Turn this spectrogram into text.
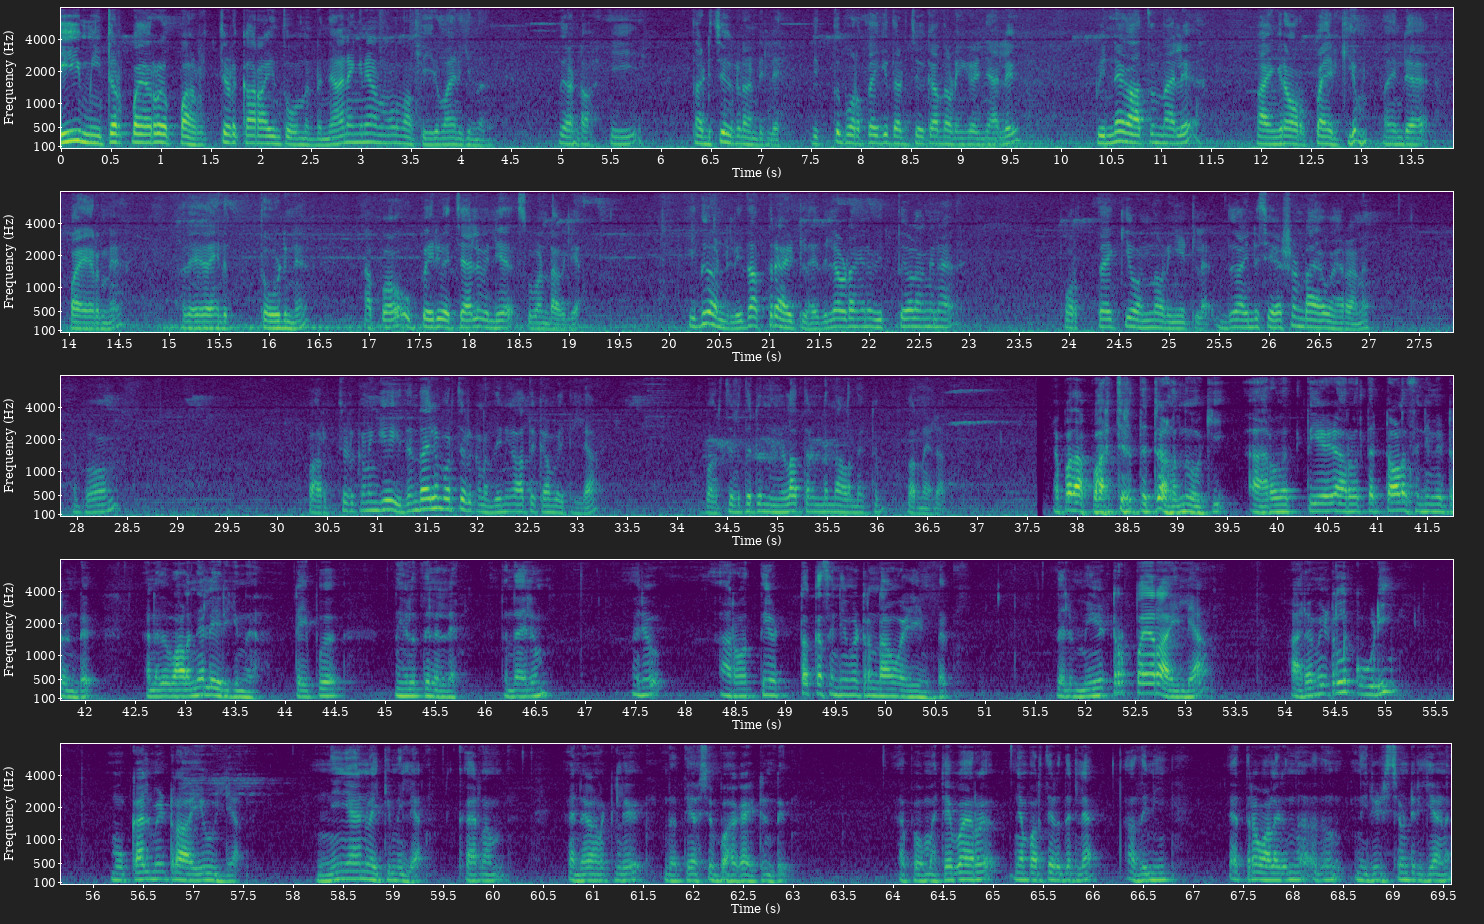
ഈ മീറ്റർ പയർ പറിച്ചെടുക്കാറായി തോന്നുന്നുണ്ട്. ഞാൻ എങ്ങനെയാണെന്നുള്ളതാണ് തീരുമാനിക്കുന്നത്. ഇത് കണ്ടോ? ഈ തടിച്ച് വെക്കണണ്ടില്ലേ വിത്ത് പുറത്തേക്ക് തടിച്ച് വെക്കാൻ തുടങ്ങിക്കഴിഞ്ഞാൽ പിന്നെ കാത്തുനിന്നാൽ ഭയങ്കര ഉറപ്പായിരിക്കും അതിന്റെ പയറിന് അതായത് അതിന്റെ തോടിന്. അപ്പോൾ ഉപ്പേരി വെച്ചാൽ വലിയ സുഖം ഉണ്ടാവില്ല. ഇത് കണ്ടില്ല? ഇത് അത്ര ആയിട്ടില്ല. ഇതിലവിടെ അങ്ങനെ വിത്തുകൾ അങ്ങനെ പുറത്തേക്ക് വന്നു തുടങ്ങിയിട്ടില്ല. ഇത് അതിന്റെ ശേഷം ഉണ്ടായ പയറാണ്. അപ്പോൾ പറിച്ചെടുക്കണമെങ്കിൽ ഇതെന്തായാലും പറിച്ചെടുക്കണം. ഇതിന് കാത്തിക്കാൻ പറ്റില്ല. പറിച്ചെടുത്തിട്ട് നീളം എത്ര ഉണ്ടെന്ന് അളന്നിട്ടും പറഞ്ഞുതരാം. അപ്പോൾ അതാ പറിച്ചെടുത്തിട്ട് അളന്ന് നോക്കി. അറുപത്തിയേഴ് അറുപത്തെട്ടോളം സെന്റിമീറ്റർ ഉണ്ട്. ഞാനത് വളഞ്ഞല്ലേ ഇരിക്കുന്നത് ടേപ്പ് നീളത്തിലല്ലേ? അപ്പം എന്തായാലും ഒരു അറുപത്തിയെട്ടൊക്കെ സെന്റിമീറ്റർ ഉണ്ടാവാൻ വഴിയുണ്ട്. എന്തായാലും മീറ്റർ പെയർ ആയില്ല. അര മീറ്ററിൽ കൂടി മുക്കാൽ മീറ്റർ ആയുമില്ല. ഇനി ഞാൻ വയ്ക്കുന്നില്ല. കാരണം എന്റെ കണക്കിൽ ഇത് അത്യാവശ്യം പാകമായിട്ടുണ്ട് അപ്പോൾ മറ്റേ പയർ ഞാൻ പറിച്ചെടുത്തിട്ടില്ല. അതിനി എത്ര വളരുന്ന അത് നിരീക്ഷിച്ചുകൊണ്ടിരിക്കുകയാണ്.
